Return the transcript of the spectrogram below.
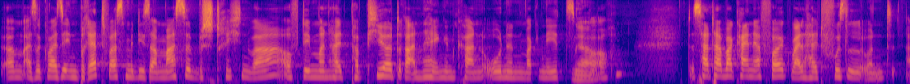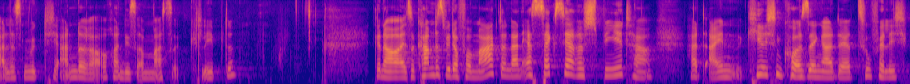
Ähm, also quasi ein Brett, was mit dieser Masse bestrichen war, auf dem man halt Papier dranhängen kann, ohne ein Magnet zu ja. brauchen. Das hatte aber keinen Erfolg, weil halt Fussel und alles mögliche andere auch an dieser Masse klebte. Genau, also kam das wieder vom Markt und dann erst sechs Jahre später hat ein Kirchenchorsänger, der zufällig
